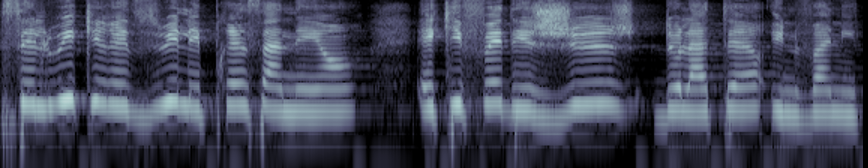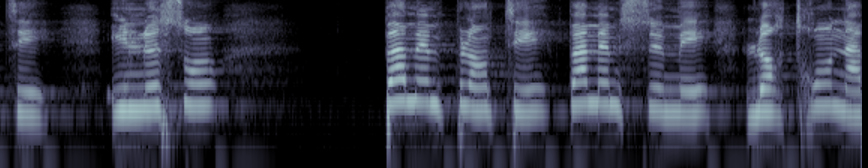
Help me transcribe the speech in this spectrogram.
C'est lui qui réduit les princes à néant et qui fait des juges de la terre une vanité. Ils ne sont pas même plantés, pas même semés. Leur tronc n'a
